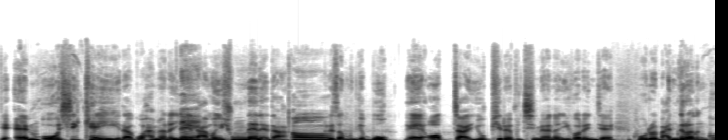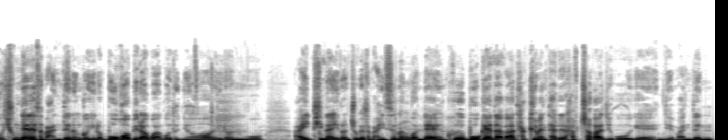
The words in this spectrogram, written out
이제 M O C K라고 하면은 이게 네. 남의 흉내내다. 어, 그래서 뭐 이게 목에 업자 유피를 붙이면은 이거를 이제 뭐를 만들어는 거 흉내내서 만드는 거 이런 목업이라고 하거든요. 이런 뭐 IT나 이런 쪽에서 많이 쓰는 건데 그 목에다가 다큐멘터리를 합쳐가지고 이게 이제 만든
